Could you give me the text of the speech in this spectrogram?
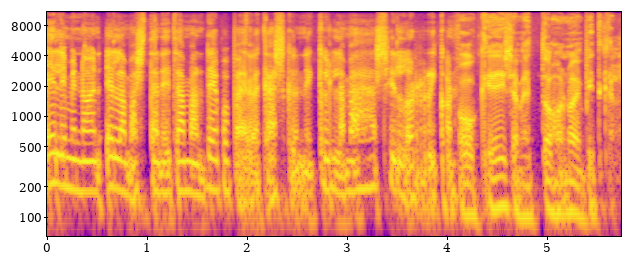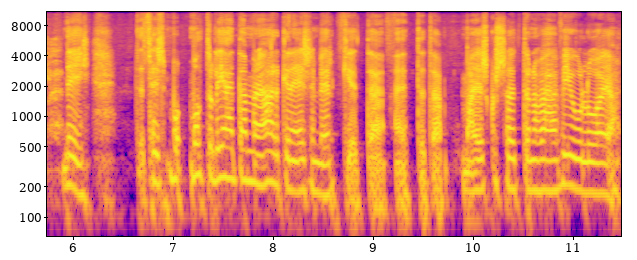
eliminoin elämästäni tämän lepopäiväkäskyn, niin kyllä mä silloin rikon. Okei, sä menet tuohon noin pitkälle. Niin. Siis mulla tuli ihan tämmöinen arkinen esimerkki, että, että, että tota, mä oon joskus soittanut vähän viulua ja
